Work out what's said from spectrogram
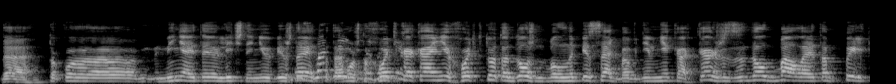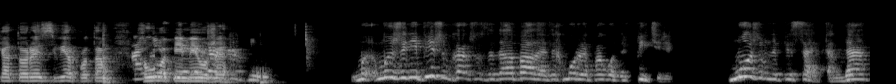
Да, только меня это лично не убеждает, ну, потому что хоть какая хоть кто-то должен был написать бы в дневниках, как же задолбала эта пыль, которая сверху там а хлопьями уже... Мы, мы же не пишем, как же задолбала эта хмурая погода в Питере. Можем написать там, да,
